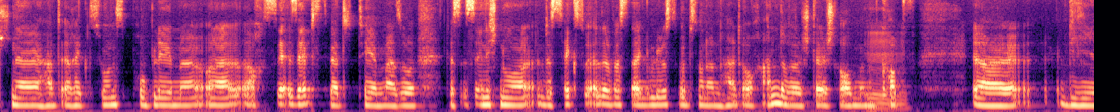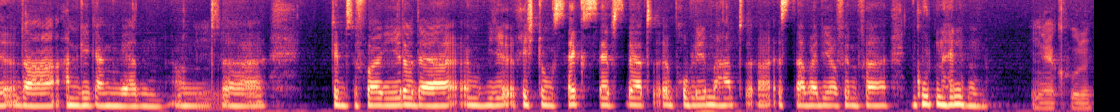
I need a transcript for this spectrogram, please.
schnell, hat Erektionsprobleme oder auch Se Selbstwertthemen. Also das ist ja nicht nur das Sexuelle, was da gelöst wird, sondern halt auch andere Stellschrauben im mhm. Kopf die da angegangen werden. Und mhm. äh, demzufolge jeder, der irgendwie Richtung Sex, Selbstwert äh, Probleme hat, äh, ist da bei dir auf jeden Fall in guten Händen. Ja, cool.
